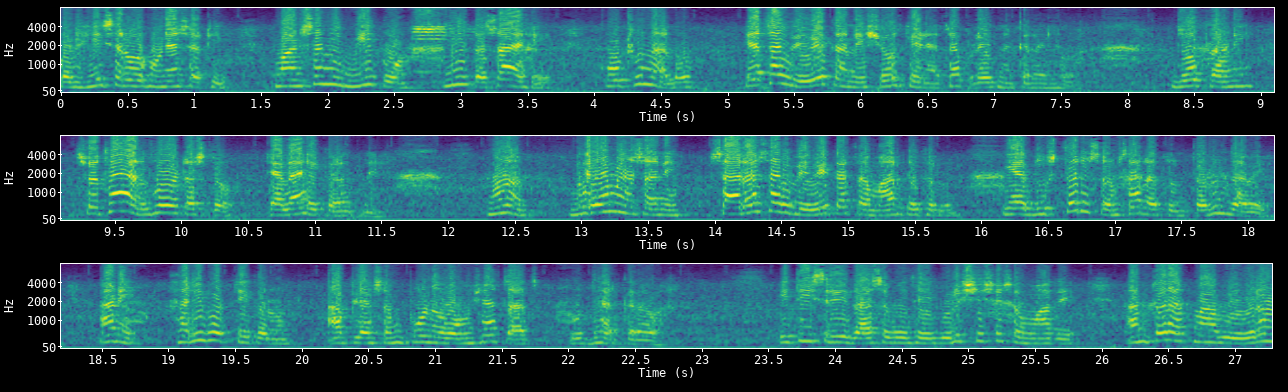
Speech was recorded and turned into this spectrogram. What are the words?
पण हे सर्व होण्यासाठी माणसाने मी कोण? मी कसा आहे? कोठून आलो? याचा विवेकाने शोध घेण्याचा प्रयत्न करायला हवा. जो प्राणी स्वतः अर्धवट असतो त्याला हे कळत नाही. म्हणून भल्या माणसाने सारासार विवेकाचा मार्ग धरून या दुस्तर संसारातून तरुण जावे आणि हरिभक्ती करून आपल्या संपूर्ण वंशाचाच उद्धार करावा. इति श्री दासबोधे गुरुशिष्य संवादे अंतरात्मा विवरण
